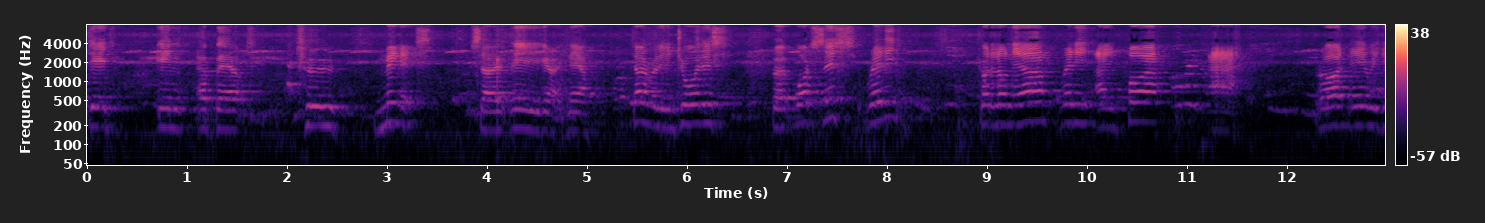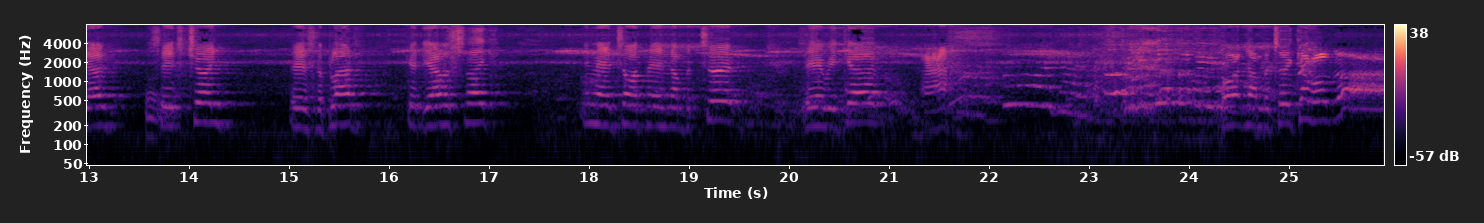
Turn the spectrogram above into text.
dead in about two minutes. So there you go. Now, don't really enjoy this, but watch this. Ready? Got it on the arm. Ready? Aim fire. Ah. Right, there we go. See it's chewing. There's the blood. Get the other snake. Inland taipan number two. There we go. Ah. Right, number two. Come on. Ah.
